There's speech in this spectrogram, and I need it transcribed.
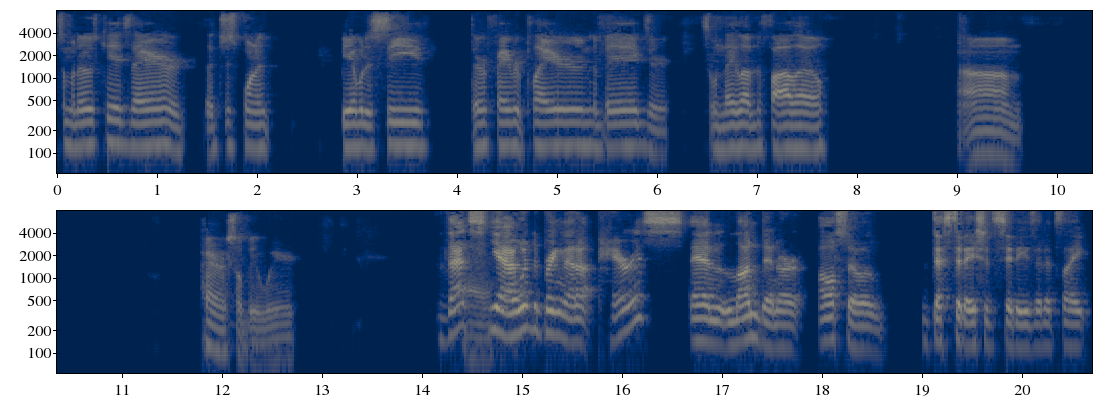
some of those kids there that just want to be able to see their favorite player in the bigs or someone they love to follow. Um, Paris will be weird. That's Uh, yeah, I wanted to bring that up. Paris and London are also destination cities, and it's like,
